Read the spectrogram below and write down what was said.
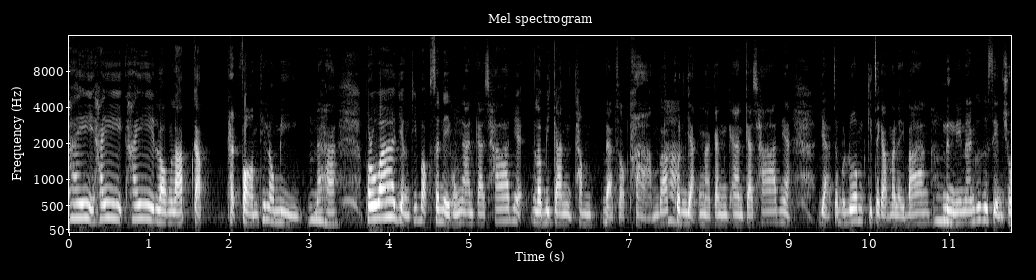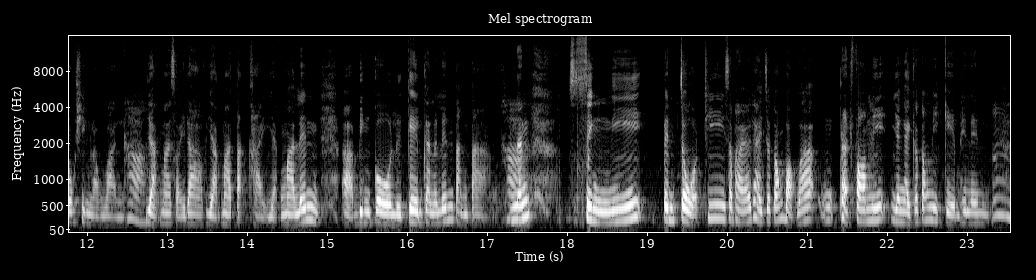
ให้ให้ให้รองรับกับ แพลตฟอร์มที่เรามีนะคะ เพราะว่าอย่างที่บอกเสน่ห์ของงานกาชาติเนี่ยเรามีการทำแบบสอบถามว่าค่ะคนอยากมากันงานกาชาติเนี่ยอยากจะมาร่วมกิจกรรมอะไรบ้าง หนึ่งในนั้นก็คือเสียงโชคชิงรางวัลค่ะอยากมาสอยดาว อยากมาตักไข่ อยากมาเล่นอ่าบิงโก หรือเกมการละเล่นต่างค่ะๆนั้นสิ่งนี้ เป็นโจทย์ที่สภาไทยจะต้องบอกว่าแพลตฟอร์มนี้ยังไงก็ต้องมีเกมให้เล่นอืม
